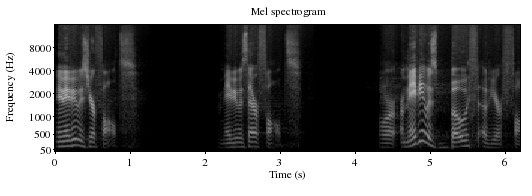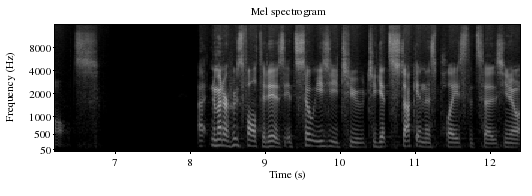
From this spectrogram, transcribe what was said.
Maybe it was your fault, maybe it was their fault. Or, or maybe it was both of your faults. Uh, no matter whose fault it is, it's so easy to, to get stuck in this place that says, you know,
